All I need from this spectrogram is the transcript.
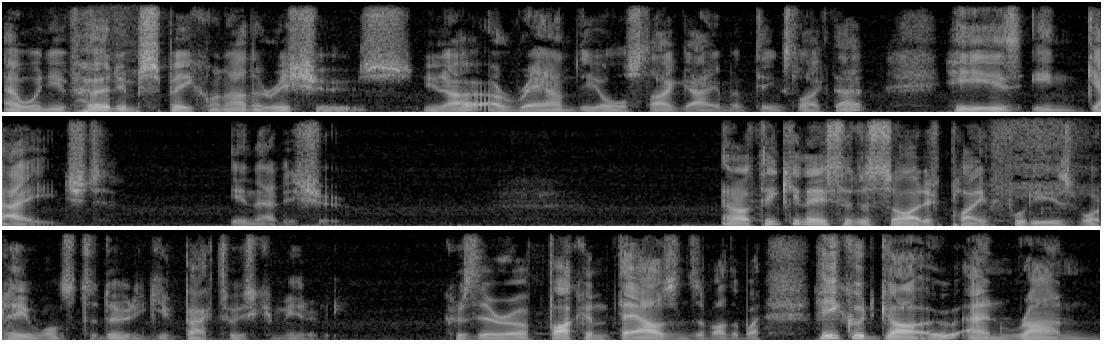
And when you've heard him speak on other issues, you know, around the All Star game and things like that, he is engaged in that issue. And I think he needs to decide if playing footy is what he wants to do to give back to his community. Because there are fucking thousands of other ways. He could go and run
